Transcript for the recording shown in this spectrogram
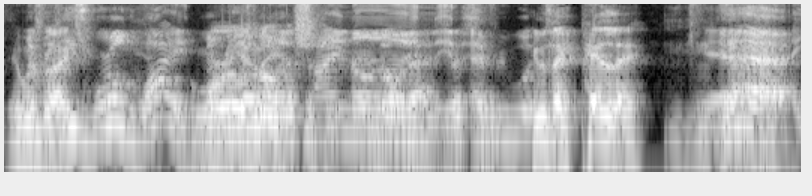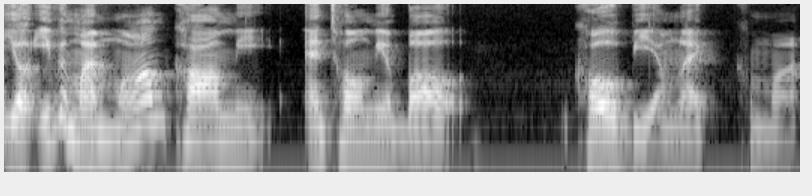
It was Remember, like he's worldwide. Worldwide. Yeah, Yeah, in listen, China I know that. and, and everywhere. He was like Pele. Mm-hmm. Yeah. Yo, even my mom called me and told me about Kobe. I'm like, come on.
